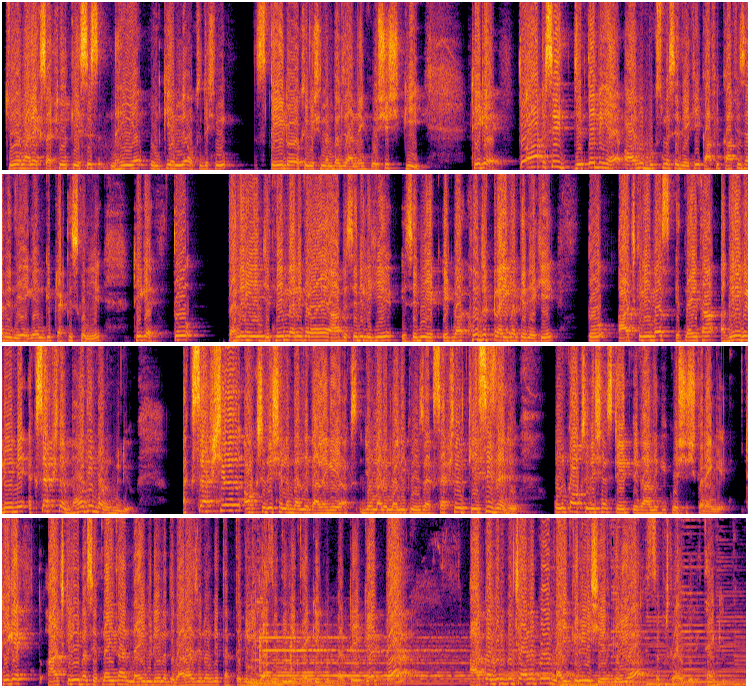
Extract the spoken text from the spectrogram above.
जो हमारे एक्सेप्शनल केसेस नहीं है, उनकी हमने ऑक्सीडेशन स्टेट और ऑक्सीडेशन नंबर जानने की कोशिश की। ठीक है? तो आप इसे जितने भी है, और भी बुक्स में से देखिए, काफ़ी काफ़ी सारे दिए गए उनकी प्रैक्टिस करिए। ठीक है? तो पहले ये जितने भी मैंने करवाए आप इसे भी लिखिए इसे भी एक, एक बार खुद ट्राई करके देखिए। तो आज के लिए बस इतना ही था। अगली वीडियो में एक्सेप्शनल बहुत important video exceptional oxidation number निकालेंगे। जो हमारे मॉलिक्यूल्स एक्सेप्शनल केसेस हैं जो उनका ऑक्सीडेशन स्टेट निकालने की कोशिश करेंगे। ठीक है? तो आज के लिए बस इतना ही था। नई वीडियो में दोबारा हाजिर होंगे। तब तक के लिए इजाज़त दीजिए। Thank you good bye take care पर आपका गुरुकुल चैनल को लाइक करिए शेयर करिए और सब्सक्राइब करिए। Thank you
